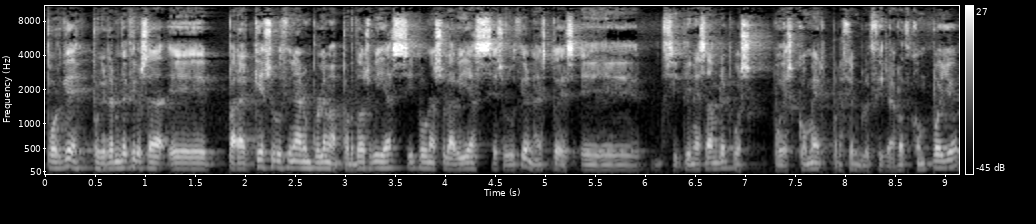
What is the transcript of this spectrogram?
¿Por qué? Porque realmente decir, o sea, eh, ¿para qué solucionar un problema por dos vías si por una sola vía se soluciona? Esto es, eh, si tienes hambre, pues puedes comer, por ejemplo, decir, arroz con pollo,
